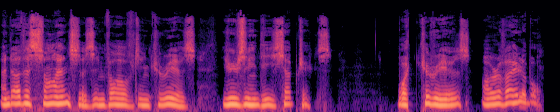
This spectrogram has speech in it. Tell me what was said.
and other sciences involved in careers using these subjects. What careers are available?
